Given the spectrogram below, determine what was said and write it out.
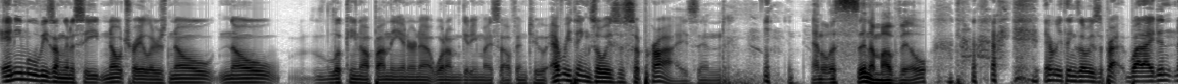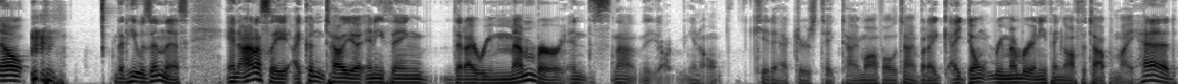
any movies I'm going to see, no trailers, no, no looking up on the internet what I'm getting myself into. Everything's always a surprise, and Endless Cinemaville. Everything's always a surprise. But I didn't know that he was in this, and honestly, I couldn't tell you anything that I remember. And it's not, you know, kid actors take time off all the time, but I, I don't remember anything off the top of my head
